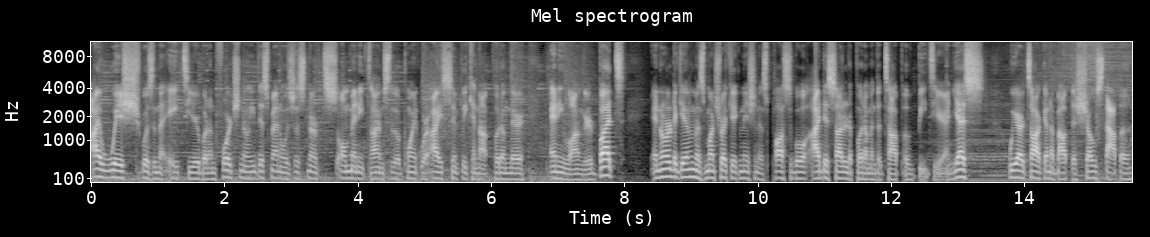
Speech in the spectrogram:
I wish was in the A tier, but unfortunately, this man was just nerfed so many times to the point where I simply cannot put him there any longer. But in order to give him as much recognition as possible, I decided to put him in the top of B tier. And yes, we are talking about the showstopper,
